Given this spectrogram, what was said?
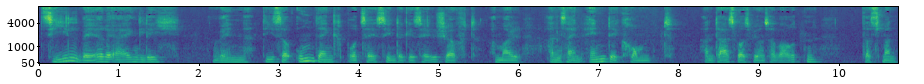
Ziel wäre eigentlich, wenn dieser Umdenkprozess in der Gesellschaft einmal an sein Ende kommt, an das, was wir uns erwarten, dass man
